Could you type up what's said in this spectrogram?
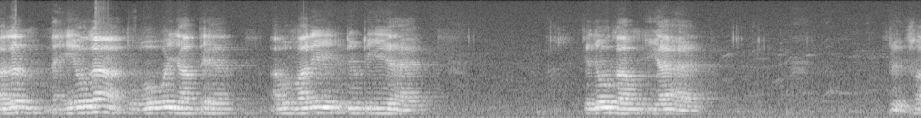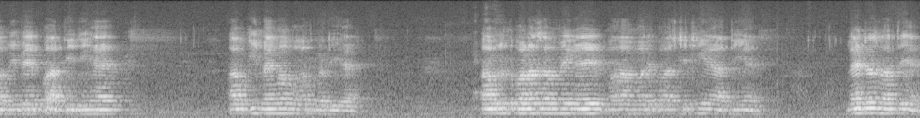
अगर नहीं होगा तो वो वही जानते हैं। अब हमारी ड्यूटी ये है कि जो काम किया है, स्वामी वेद भारती जी है, आपकी महिमा बहुत बड़ी है। आप रतवाड़ा साहब में गए, वहाँ हमारे पास चिट्ठियाँ आती हैं लेटर्स आते हैं,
